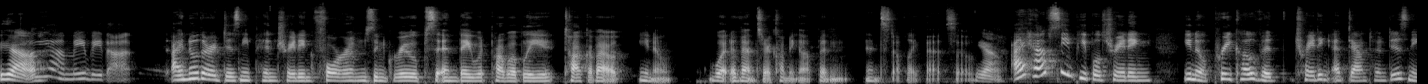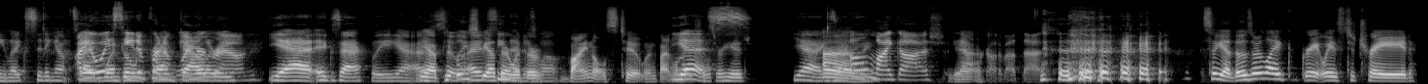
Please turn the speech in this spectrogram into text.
yeah. oh yeah, maybe that. I know there are Disney pin trading forums and groups, and they would probably talk about, you know, what events are coming up and, and stuff like that. So Yeah. I have seen people trading, you know, pre COVID, trading at downtown Disney, like sitting outside. I always see it in front of Wonderground Gallery. Wonderground. Yeah, exactly. Yeah. Yeah. So People used to be I've out there with their well. vinyls too when vinyl Yes. were huge. Yeah, Um. Oh my gosh. Yeah, Yeah. I forgot about that. so yeah, those are like great ways to trade.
